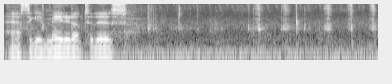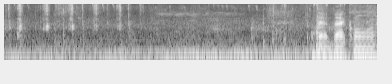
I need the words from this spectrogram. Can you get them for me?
has to get mated up to this. Put that back on.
